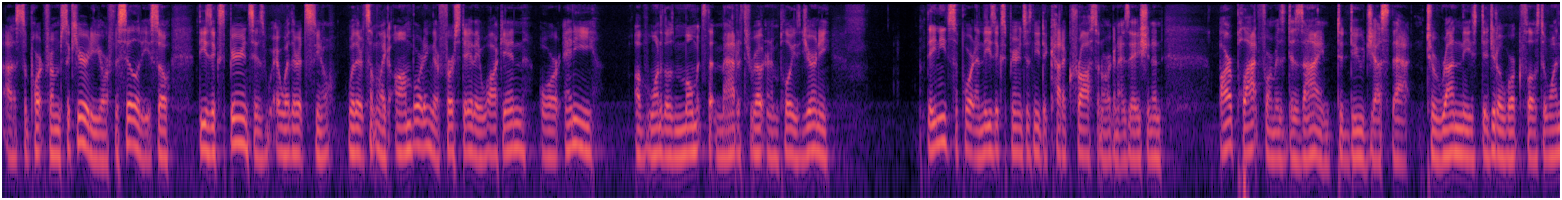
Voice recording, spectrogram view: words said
uh, support from security or facility. So these experiences, whether it's, you know, whether it's something like onboarding, their first day they walk in, or any of one of those moments that matter throughout an employee's journey, they need support, and these experiences need to cut across an organization. And our platform is designed to do just that to run these digital workflows to one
